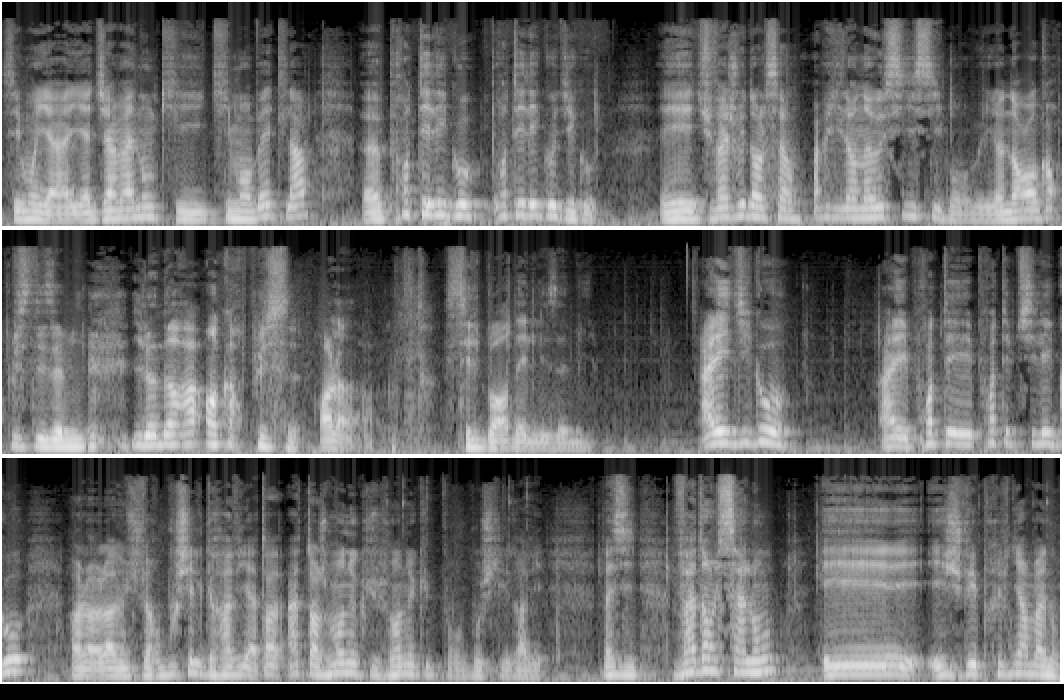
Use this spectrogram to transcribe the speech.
C'est bon, il y a, y a déjà qui, qui m'embête là. Euh, prends tes Lego, prends tes Lego, Diego. Et tu vas jouer dans le salon. Ah, mais il en a aussi ici. Bon, il en aura encore plus, les amis. Il en aura encore plus. Oh là là. C'est le bordel, les amis. Allez, Digo. Allez, prends tes, prends tes petits Lego. Oh là là, mais je vais reboucher le gravier. Attends, attends, je m'en occupe, je m'en occupe pour boucher le gravier. Vas-y, va dans le salon et, et je vais prévenir Manon.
